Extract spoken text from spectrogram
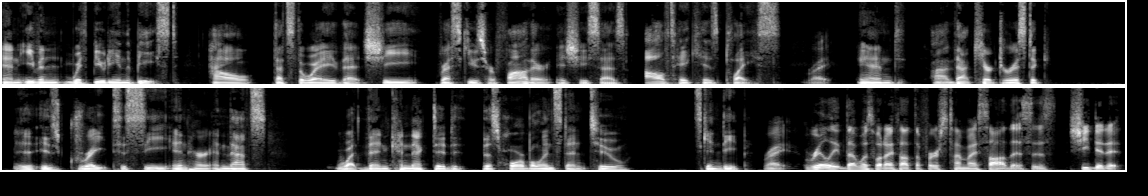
And even with Beauty and the Beast, how that's the way that she rescues her father is she says, I'll take his place Right. and uh, that characteristic is great to see in her and that's what then connected this horrible instant to skin deep Right. Really, that was what I thought the first time I saw this is she did it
